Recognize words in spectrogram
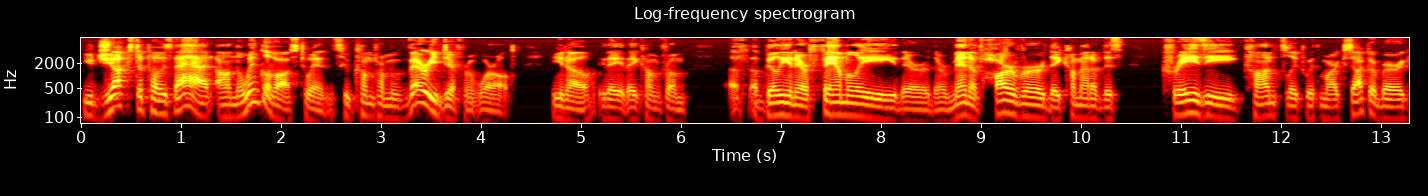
you juxtapose that on the winklevoss twins who come from a very different world. You know they they come from a, a billionaire family. They're they're men of harvard. They come out of this crazy conflict with mark zuckerberg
